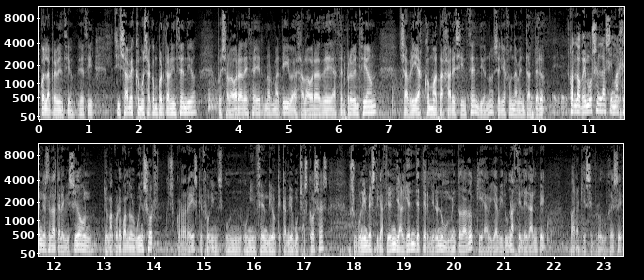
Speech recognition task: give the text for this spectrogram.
con la prevención. Es decir, si sabes cómo se ha comportado un incendio, pues a la hora de hacer normativas, a la hora de hacer prevención, sabrías cómo atajar ese incendio, ¿no? Sería fundamental. Pero cuando vemos en las imágenes de la televisión, yo me acuerdo cuando el Windsor, os acordaréis que fue un, un, incendio que cambió muchas cosas, pues hubo una investigación y alguien determinó en un momento dado que había habido un acelerante para que se produjese.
